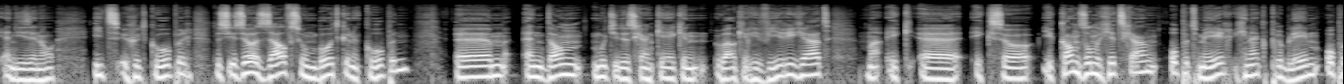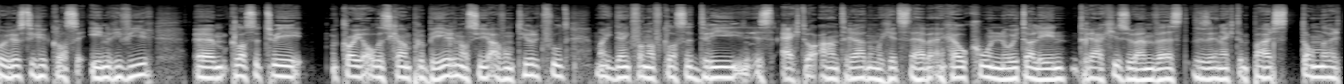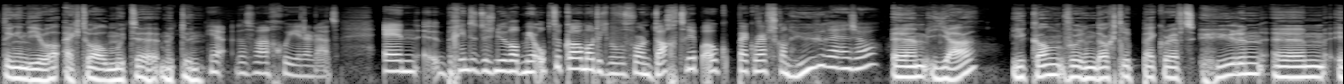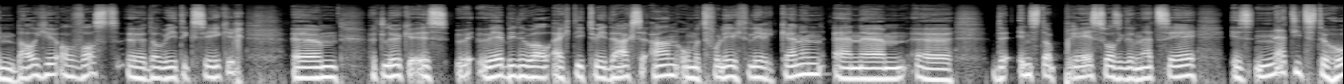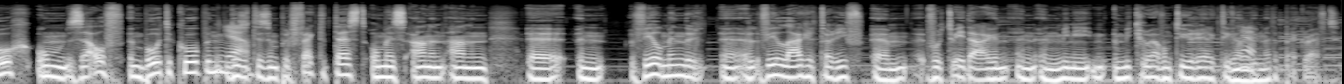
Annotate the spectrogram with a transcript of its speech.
En die zijn al iets goedkoper. Dus je zou zelf zo'n boot kunnen kopen. Um, en dan moet je dus gaan kijken welke rivier je gaat. Maar ik, uh, ik zou... Je kan zonder gids gaan op het meer, geen enkel probleem. Op een rustige klasse 1 rivier. Um, klasse 2 kan je alles gaan proberen als je je avontuurlijk voelt. Maar ik denk vanaf klasse 3 is echt wel aan te raden om een gids te hebben. En ga ook gewoon nooit alleen. Draag je zwemvest. Er zijn echt een paar standaard dingen die je wel echt wel moet, uh, moet doen. Ja, dat is wel een goede inderdaad. En begint het dus nu wat meer op te komen? Ook dat je bijvoorbeeld voor een dagtrip ook packrafts kan huren en zo? Um, ja, je kan voor een dagtrip packrafts huren um, in België alvast. Uh, dat weet ik zeker. Um, het leuke is, wij bieden wel echt die tweedaagse aan om het volledig te leren kennen. En um, uh, de instapprijs, zoals ik daarnet zei, is net iets te hoog om zelf een boot te kopen. Ja. Dus het is een perfecte test om eens aan een, aan een, uh, een veel minder, uh, veel lager tarief um, voor twee dagen een, een mini een micro-avontuur eigenlijk te gaan Ja. doen met de Packraft.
